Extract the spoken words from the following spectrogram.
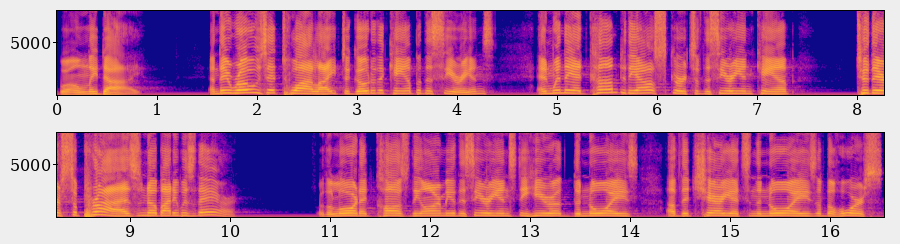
we'll only die. And they rose at twilight to go to the camp of the Syrians. And when they had come to the outskirts of the Syrian camp, to their surprise, nobody was there. For the Lord had caused the army of the Syrians to hear the noise of the chariots and the noise of the horse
